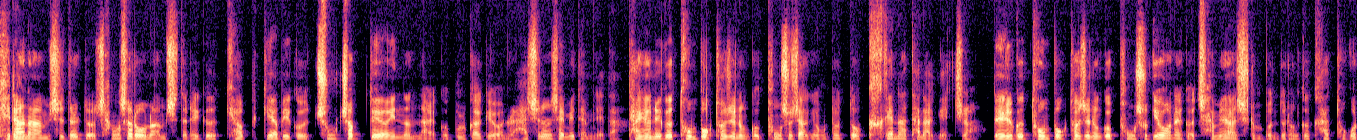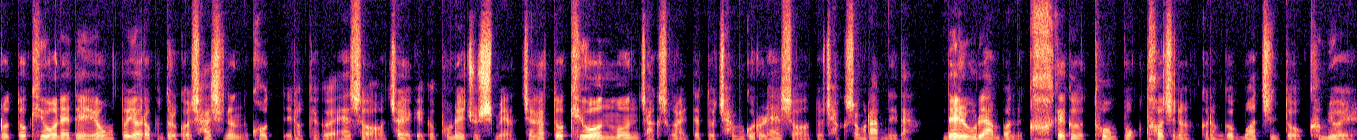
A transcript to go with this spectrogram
길한 암시들도 상스러운 암시들이 그 겹겹이 그 중첩되어 있는 날 그 물가 기원을 하시는 셈이 됩니다. 당연히 그 돈복 터지는 그 풍수 작용도 또 크게 나타나겠죠. 내일 그 돈복 터지는 그 풍수 기원에 그 참여하시는 분들은 그 카톡으로 또 기원의 내용 또 여러분들 그 사시는 곳 이렇게 그 해서 저에게 그 보내주시면 제가 또 기원문 작성할 때 또 참고를 해서 또 작성을 합니다. 내일 우리 한번 크게 그 돈복 터지는 그런 그 멋진 또 금요일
